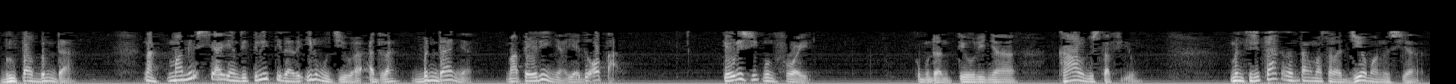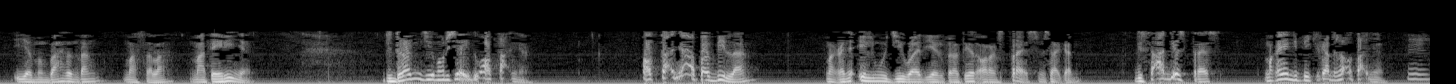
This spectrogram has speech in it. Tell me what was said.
Berupa benda. Nah, manusia yang diteliti dari ilmu jiwa adalah bendanya, materinya yaitu otak. Teori Sigmund Freud. Kemudian teorinya Carl Gustav Jung menceritakan tentang masalah jiwa manusia, ia membahas tentang masalah materinya. Di dalam jiwa manusia itu otaknya. Otaknya apabila makanya ilmu jiwa dia diperhatikan orang stres misalkan. Di saat dia stres, makanya dipikirkan adalah otaknya. Hmm.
